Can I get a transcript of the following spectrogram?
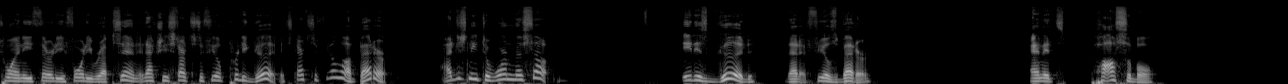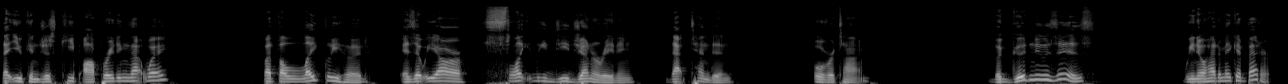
20, 30, 40 reps in, it actually starts to feel pretty good. It starts to feel a lot better. I just need to warm this up. It is good that it feels better. And it's possible that you can just keep operating that way. But the likelihood is that we are slightly degenerating that tendon over time. The good news is we know how to make it better.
